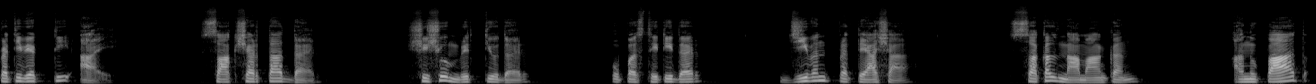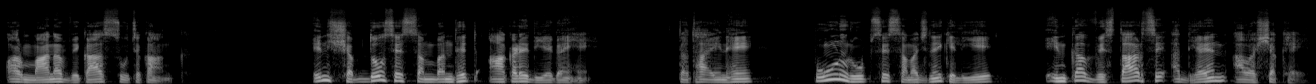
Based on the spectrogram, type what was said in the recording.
प्रतिव्यक्ति आय, साक्षरता दर, शिशु मृत्यु दर, उपस्थिति दर जीवन प्रत्याशा, सकल नामांकन, अनुपात और मानव विकास सूचकांक। इन शब्दों से संबंधित आंकड़े दिए गए हैं तथा इन्हें पूर्ण रूप से समझने के लिए इनका विस्तार से अध्ययन आवश्यक है।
